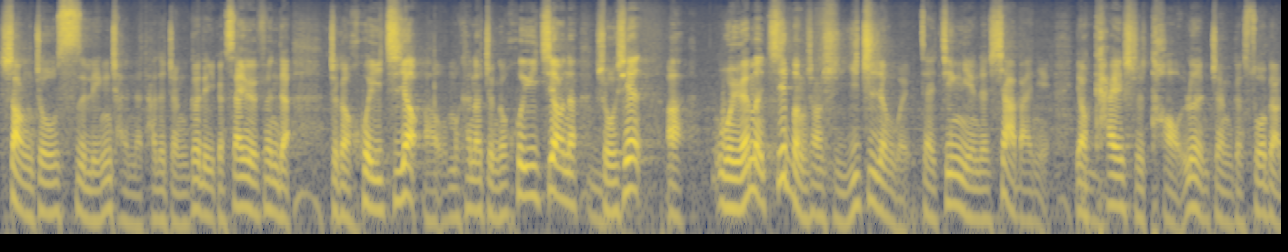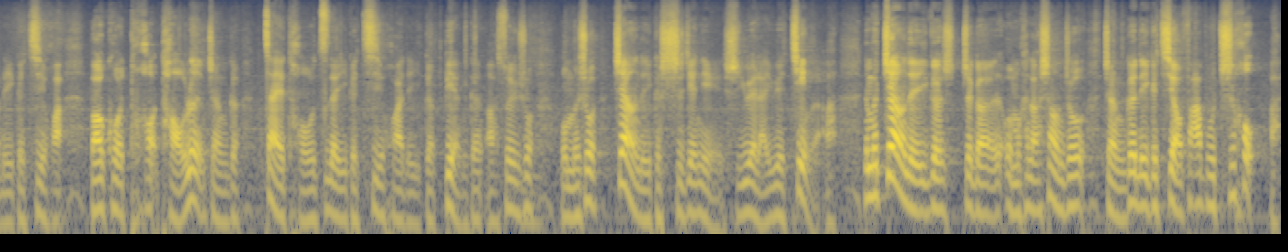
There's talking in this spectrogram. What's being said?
上周四凌晨的它的整个的一个三月份的这个会议纪要啊。我们看到整个会议纪要呢，首先啊。委员们基本上是一致认为，在今年的下半年要开始讨论整个缩表的一个计划，包括讨讨论整个再投资的一个计划的一个变更啊。所以说，我们说这样的一个时间点也是越来越近了啊。那么这样的一个这个，我们看到上周整个的一个纪要发布之后啊，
